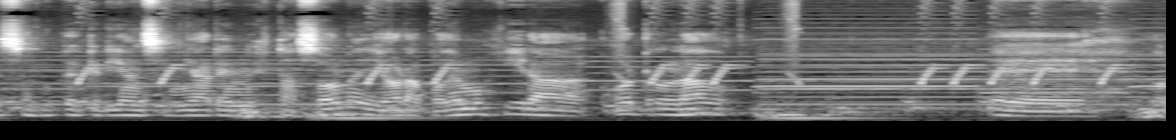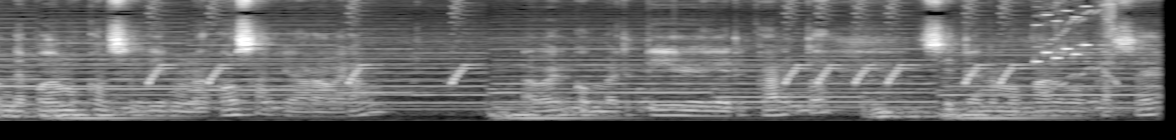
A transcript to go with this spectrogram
eso es lo que quería enseñar en esta zona y ahora podemos ir a otro lado eh, donde podemos conseguir una cosa que ahora verán. A ver, convertir cartas, si tenemos algo que hacer.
